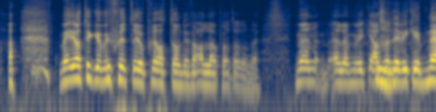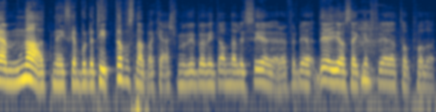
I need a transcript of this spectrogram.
Men jag tycker vi skiter i att prata om det för alla har pratat om det. Men eller vi kan, alltså det vi kan ju nämna att ni ska borde titta på Snabba Cash, men vi behöver inte analysera det för det, det gör säkert flera toppoddar.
